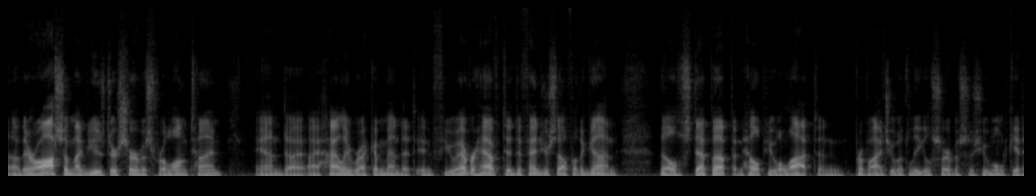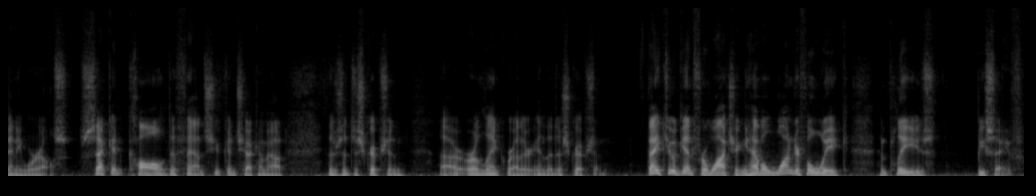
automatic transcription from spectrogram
Uh, they're awesome. I've used their service for a long time, and uh, I highly recommend it. If you ever have to defend yourself with a gun, they'll step up and help you a lot and provide you with legal services you won't get anywhere else. Second Call Defense. You can check them out. There's a description uh, or a link rather in the description. Thank you again for watching. Have a wonderful week, and please be safe.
